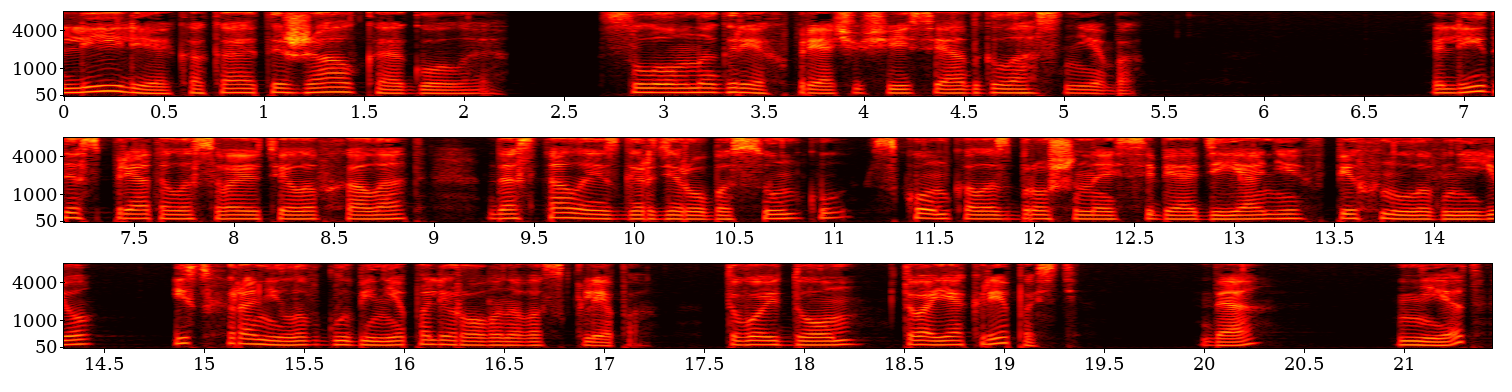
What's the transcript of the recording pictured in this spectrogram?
Лилия, какая ты жалкая голая, словно грех, прячущийся от глаз неба. Лида спрятала свое тело в халат, достала из гардероба сумку, скомкала сброшенное с себя одеяние, впихнула в нее и сохранила в глубине полированного склепа. Твой дом — твоя крепость? Да? Нет?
